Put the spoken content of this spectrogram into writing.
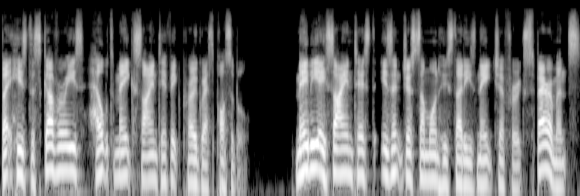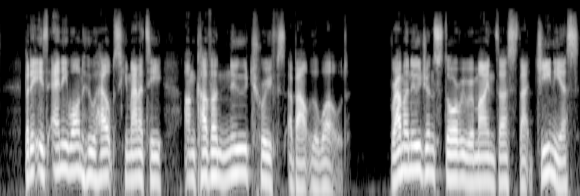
but his discoveries helped make scientific progress possible. Maybe a scientist isn't just someone who studies nature for experiments, but it is anyone who helps humanity uncover new truths about the world. Ramanujan's story reminds us that genius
